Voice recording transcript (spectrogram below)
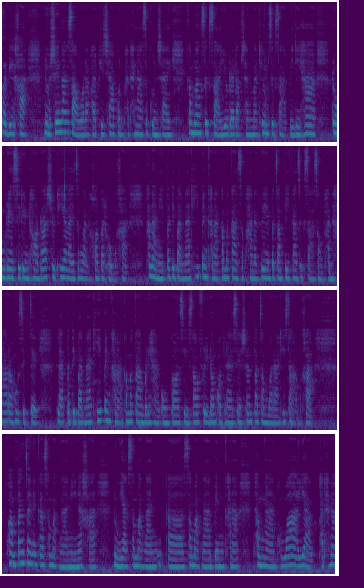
สวัสดีค่ะ หนูชื่อนางสาววรพัฒน์พิชชาผลพัฒนาสกุลชัย กำลังศึกษาอยู่ระดับชั้นมัธยมศึกษาปีที่ 5 โรงเรียนสิรินธรราชวิทยาลัยจังหวัดนครปฐมค่ะ ขณะนี้ปฏิบัติหน้าที่เป็นคณะกรรมการสภานักเรียนประจำปีการศึกษา 2567 และปฏิบัติหน้าที่เป็นคณะกรรมการบริหารองค์กรสีเศร้า Freedom Organization ประจำวาระที่ 3 ค่ะ ความตั้งใจในการสมัครงานนี้นะคะ หนูอยากสมัครงานสมัครงานเป็นคณะทำงาน เพราะว่าอยากพัฒนา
